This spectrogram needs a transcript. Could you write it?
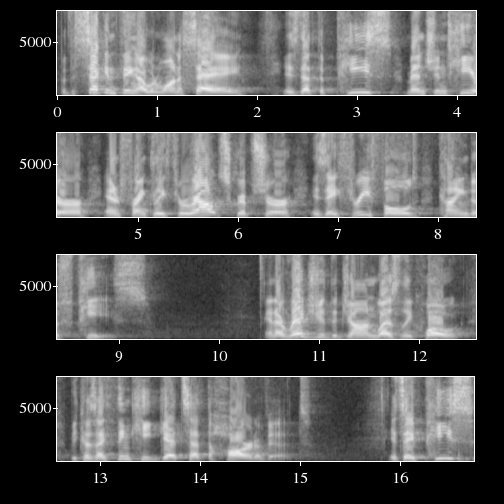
But the second thing I would want to say is that the peace mentioned here and frankly throughout Scripture is a threefold kind of peace. And I read you the John Wesley quote because I think he gets at the heart of it. It's a peace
